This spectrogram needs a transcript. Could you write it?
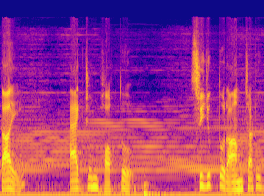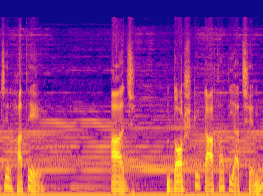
তাই একজন ভক্ত শ্রীযুক্ত রামচাটুর্যের হাতে আজ দশটি টাকা দিয়াছেন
